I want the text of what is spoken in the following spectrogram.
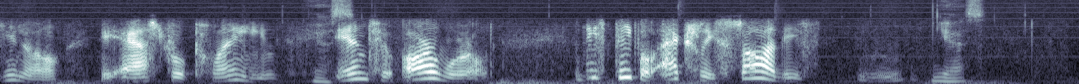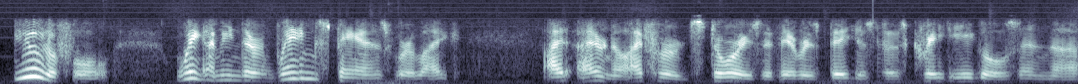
you know, the astral plane yes, into our world. These people actually saw these yes, beautiful wing. I mean, their wingspans were like, I, I don't know. I've heard stories that they were as big as those great eagles in uh,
